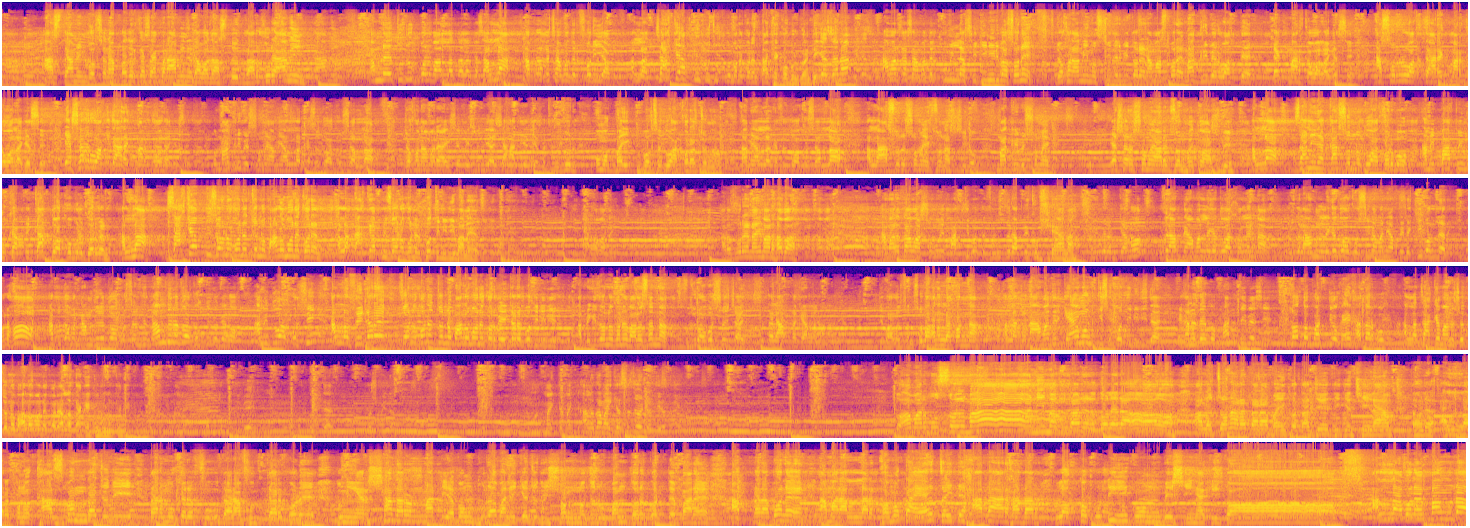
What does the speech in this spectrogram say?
আস্তে আমিন বলছেন। আপনাদের কাছে একবার আমিনের আওয়াজ আসতে আরও জোরে আমিন। আমরা এতটুক বলব আল্লাহ তালার কাছে। আল্লাহ, আপনার কাছে আমাদের ফরিয়াদ। আল্লাহ, যাকে আপনি উপযুক্ত মনে করেন, তাকে কবুল করেন। ঠিক আছে না? আমার কাছে আমাদের কুমিল্লা সিটি নির্বাচনে যখন আমি মসজিদের ভিতরে নামাজ পড়াই মাগরিবের ওয়াক্তে এক মার্কাওয়ালা গেছে, আসরের ওয়াক্তে আরেক মার্কাওয়ালা গেছে, এশারের ওয়াক্তে আরেক মার্কাওয়ালা গেছে। তো মাগরিবের সময় আমি আল্লাহর কাছে দোয়া করছি, আল্লাহ, যখন আমার আইসা পেছন দিয়ে আইসা হাতিয়ে দিয়ে করছে হুজুর, অমুক ভাই একটু বলছে দোয়া করার জন্য। আমি আল্লাহর কাছে দোয়া করছি, আল্লাহ আল্লাহ, আসরের সময় একজন আসছিল, মাগরিবের সময় এসারের সময় আরেকজন হয়তো আসবে। আল্লাহ, জানি না কার জন্য দোয়া করব, আমি পাপি মুখে আপনি কার দোয়া কবুল করবেন? আল্লাহ, যাকে আপনি জনগণের জন্য ভালো মনে করেন, আল্লাহ, তাকে আপনি জনগণের প্রতিনিধি বানিয়ে দেন। মারহাবা নাই? আরও জোরে নাই মার হাবা আমার যাওয়ার সময় পাখি বলতেছে, হুজুর, আপনি খুব শেয়ানা। আমি বললাম, কেন? হুজুর, আপনি আমার লেগে দোয়া করলেন না। আমি বললাম আমার লেগে দোয়া করছি না মানে আপনি এটা কি বললেন? বলে হ, আপনি তো আমার নাম ধরে দোয়া করছেন। নাম ধরে দোয়া করতে হবে কেন? আমি দোয়া করছি, আল্লাহ সেটারে জনগণের জন্য ভালো মনে করবে এটারে প্রতিনিধি। আপনি কি জনগণের ভালো চান না? হুজুর, অবশ্যই চাই। তাহলে আপনাকে আল্লাহ বানাবে যদি ভালো চান সুবাহ আল্লাহ কন্যা। আল্লাহ যেন আমাদেরকে এমন কিছু প্রতিনিধি দেয়। এখানে দেখো প্রার্থী বেশি, যত প্রার্থী হোক, এক হাজার হোক, আল্লাহ যাকে মানুষের জন্য ভালো মনে করে, আল্লাহ তাকে কবুল করে। দিবে তো আমার মুসলমান ইমানদারের দলেরা, আলোচনার ধারাবাহিকতা যেদিকে ছিলাম, তাহলে আল্লাহর কোনো খাস বান্দা যদি তার মুখের ফু দ্বারা ফুৎকার করে, দুনিয়ার সাধারণ মাটি এবং ধুলাবালিকে যদি সন্ন্যতে রূপান্তর করতে পারে, আপনারা বলেন, আমার আল্লাহর ক্ষমতা এর চাইতে হাজার হাজার লক্ষ কোটি গুণ বেশি নাকি কম? আল্লাহ বলে, বান্দা,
